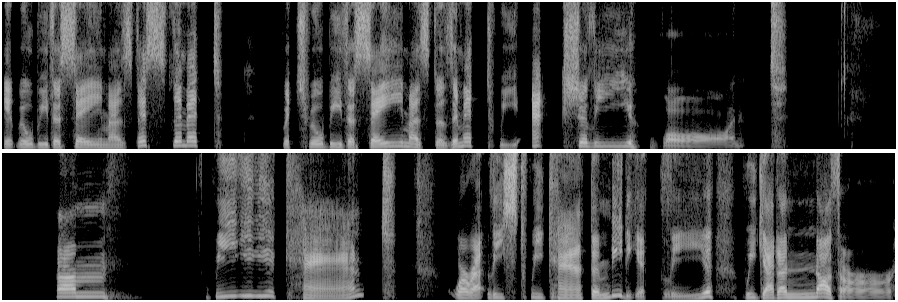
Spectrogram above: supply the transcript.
it will be the same as this limit, which will be the same as the limit we actually want. Um, we can't, or at least we can't immediately, we get another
